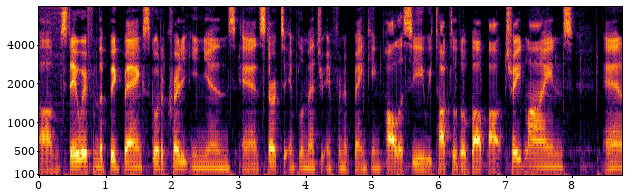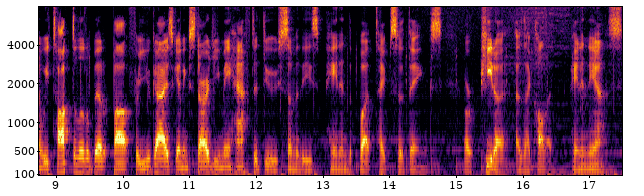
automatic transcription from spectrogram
Um, stay away from the big banks, go to credit unions, and start to implement your infinite banking policy. We talked a little about, about trade lines. And we talked a little bit about for you guys getting started, you may have to do some of these pain in the butt types of things, or PITA as I call it, pain in the ass.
